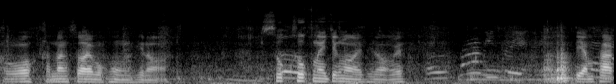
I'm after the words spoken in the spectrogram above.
โอ้กำลังซอยหมกหงพี่น้องซุกๆในจังหน่อยพี่น้องเว้ยเออป้ากินตัวเองเลยเตรียมพัก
